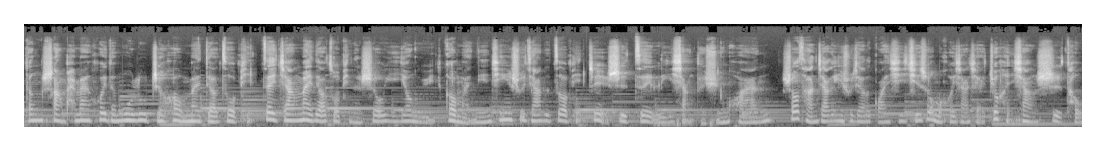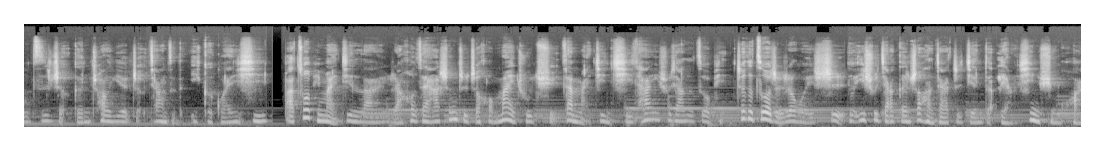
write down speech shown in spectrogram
登上拍卖会的目录之后，卖掉作品，再将卖掉作品的收益用于购买年轻艺术家的作品，这也是最理想的循环。收藏家跟艺术家的关系，其实我们回想起来就很像是投资者跟创业者这样子的一个关系。把作品买进来，然后在它升值之后卖出去，再买进其他艺术家的作品。这个作者认为是个艺术家跟收藏家之间的良性循环。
